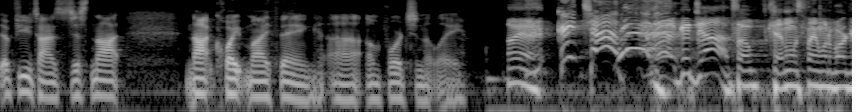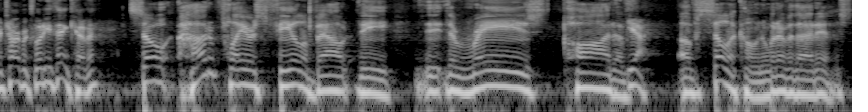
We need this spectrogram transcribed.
a few times just not not quite my thing uh, unfortunately Oh, yeah. Great job. Yeah, good job. So Kevin was playing one of our guitar picks. What do you think, Kevin? So, how do players feel about the the, the raised pod of Yeah. of silicone or whatever that is?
